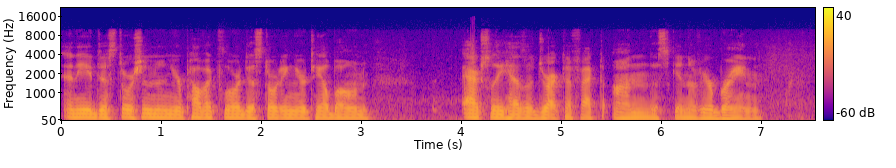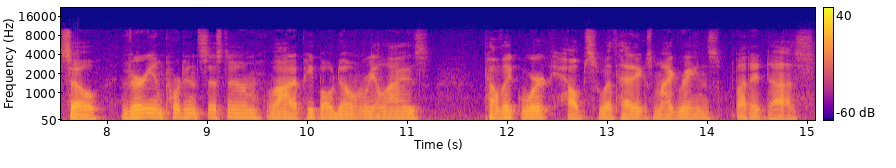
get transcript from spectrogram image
any distortion in your pelvic floor, distorting your tailbone, actually has a direct effect on the skin of your brain. So, very important system. A lot of people don't realize pelvic work helps with headaches, migraines, but it does.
